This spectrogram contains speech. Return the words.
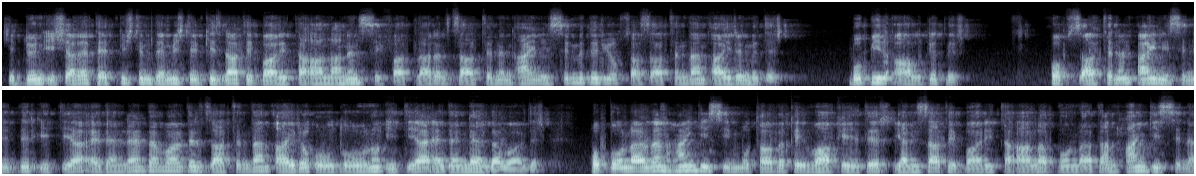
Ki dün işaret etmiştim demiştim ki Zat-ı Bari Teala'nın sıfatları zatının aynısı mıdır yoksa zatından ayrı mıdır? Bu bir algıdır. Hop zatının aynısıdır iddia edenler de vardır. Zatından ayrı olduğunu iddia edenler de vardır. O bunlardan hangisi mutabık-ı vakidir? Yani Zat-ı Bari Teala bunlardan hangisine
